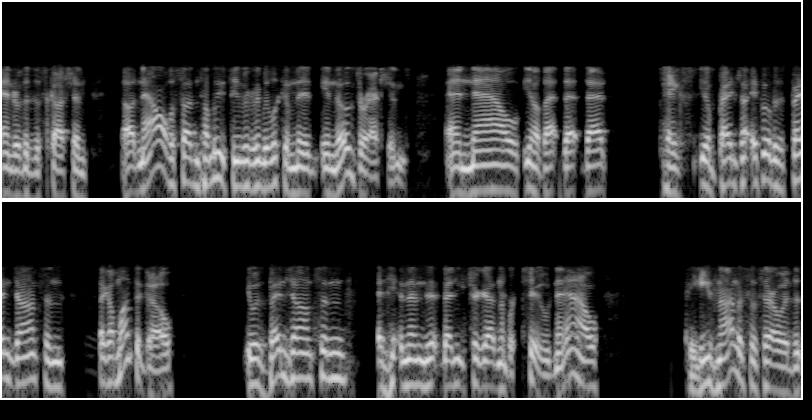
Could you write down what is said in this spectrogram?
enter the discussion, uh, now all of a sudden some of these teams are going to be looking in, in those directions. And now, you know, that that that takes you know Ben. If it was Ben Johnson like a month ago, it was Ben Johnson, and, and then then you figure out number two. Now he's not necessarily the,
